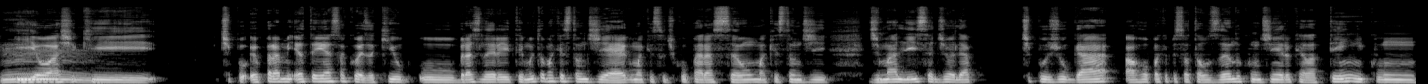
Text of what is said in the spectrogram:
E eu acho Hum. que, tipo, eu para mim, eu tenho essa coisa que o, o brasileiro ele tem muito uma questão de ego, uma questão de comparação, uma questão de, de malícia de olhar, tipo, julgar a roupa que a pessoa tá usando com o dinheiro que ela tem e com,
